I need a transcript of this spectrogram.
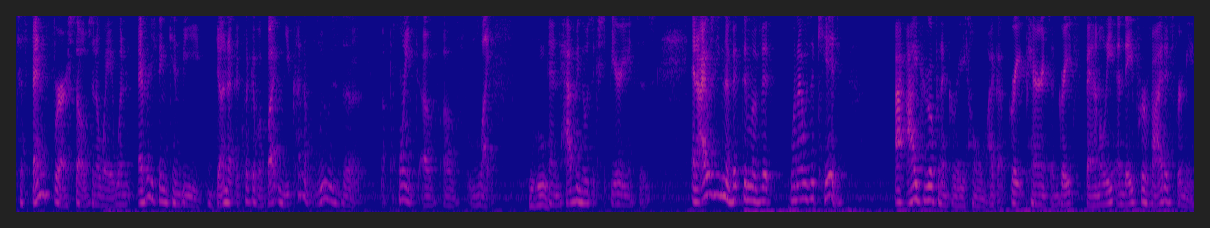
to fend for ourselves in a way when everything can be done at the click of a button you kind of lose the, the point of, of life Mhm. and having those experiences and i was even a victim of it when i was a kid I, I grew up in a great home. I got great parents a great family and they provided for me.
